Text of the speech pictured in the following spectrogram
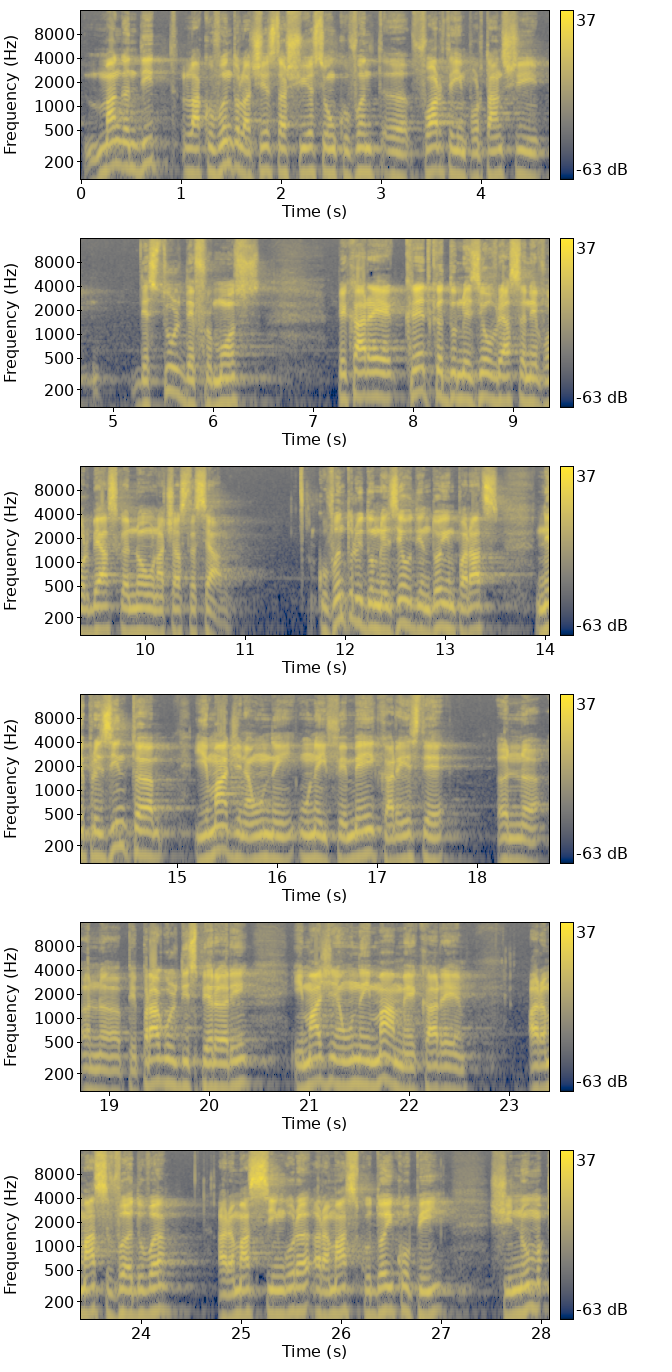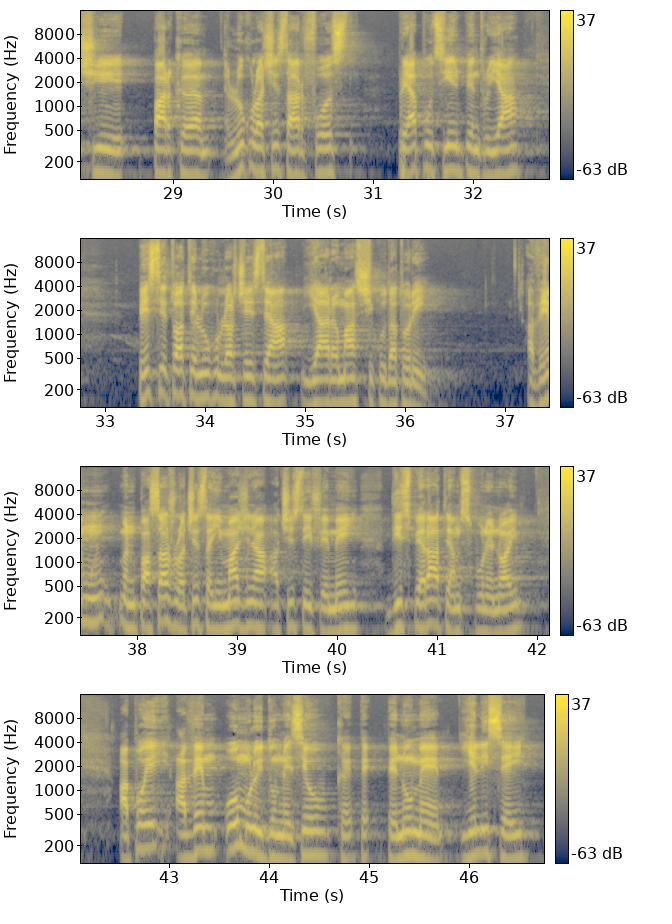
m-am gândit la cuvântul acesta și este un cuvânt uh, foarte important și destul de frumos pe care cred că Dumnezeu vrea să ne vorbească nou în această seară. Cuvântul lui Dumnezeu din doi împărați ne prezintă imaginea unei, unei femei care este în, în, pe pragul disperării, imaginea unei mame care a rămas văduvă, a rămas singură, a rămas cu doi copii și, nu, și parcă lucrul acesta ar fost prea puțin pentru ea, peste toate lucrurile acestea, ea a rămas și cu datorii. Avem în pasajul acesta imaginea acestei femei disperate, am spune noi. Apoi avem omul lui Dumnezeu pe, pe nume Elisei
